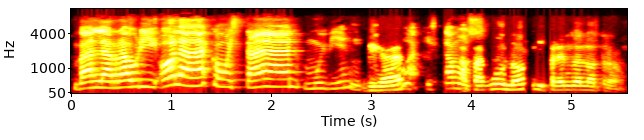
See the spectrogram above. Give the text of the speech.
Van la Rauri, hola, ¿cómo están? Muy bien. Aquí estamos. Apago uno y prendo el otro.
